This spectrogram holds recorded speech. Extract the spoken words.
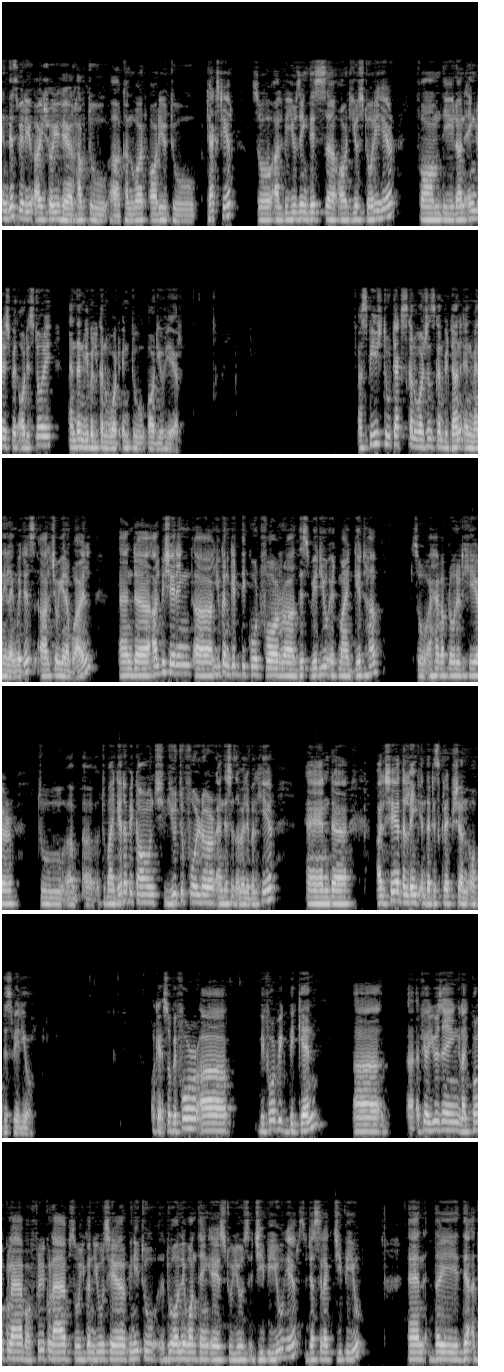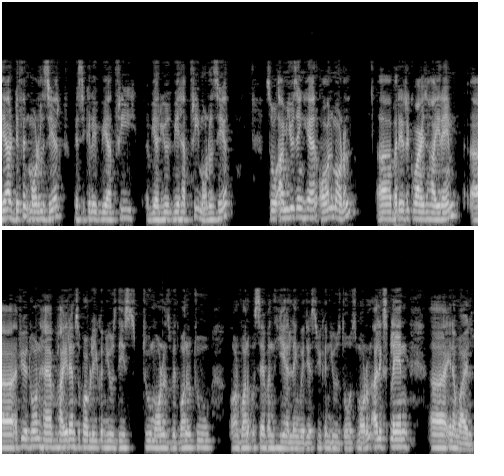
in this video I show you here how to uh, convert audio to text here. So I'll be using this uh, audio story here from the learn English with audio story and then we will convert into audio here. A speech to text conversions can be done in many languages. I'll show you in a while. And uh, I'll be sharing uh, you can get the code for uh, this video at my github. So I have uploaded here to uh, uh, to my GitHub account, YouTube folder, and this is available here. And uh, I'll share the link in the description of this video. Okay, so before uh, before we begin, uh, if you're using like Pro Colab or free Colab, so you can use here. We need to do only one thing is to use GPU here. So just select GPU and the there, there are different models here. Basically we are three we are we have three models here. So i'm using here all model uh, but it requires high ram. Uh, if you don't have high ram so probably you can use these two models with 102 or 107 here languages. You can use those model. I'll explain uh, in a while.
